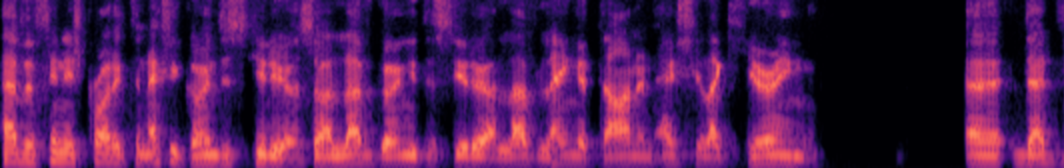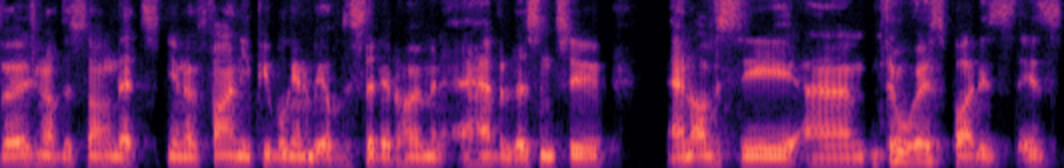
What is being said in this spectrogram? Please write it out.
have a finished product and actually go into studio. So I love going into studio. I love laying it down and actually like hearing uh, that version of the song that's you know finally people are going to be able to sit at home and have a listen to and obviously um, the worst part is is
